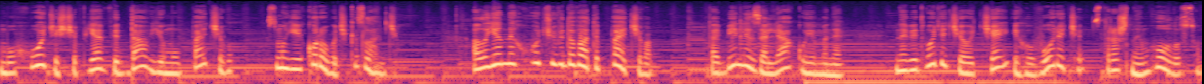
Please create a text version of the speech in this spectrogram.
бо хоче, щоб я віддав йому печиво з моєї коробочки з ланчем. Але я не хочу віддавати печива. Та Біллі залякує мене, не відводячи очей і говорячи страшним голосом.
